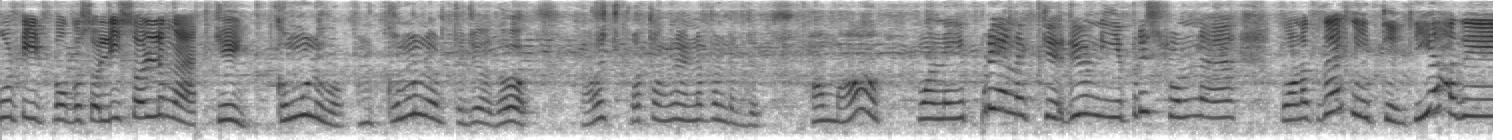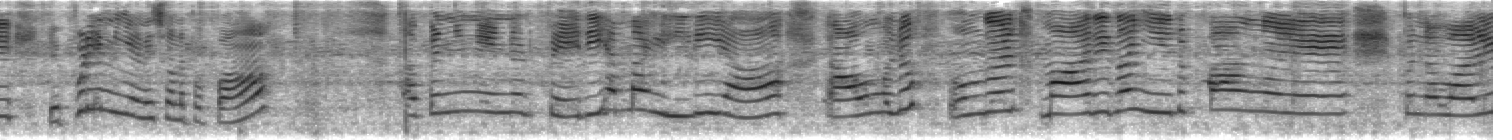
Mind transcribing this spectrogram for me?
கூட்டிகிட்டு போக சொல்லி? சொல்லுங்கள் ஏய் கம்முன்னு கம்முனு தெரியாதோ யாராச்சும் பார்த்தாங்கன்னா என்ன பண்ணுறது ஆமாம் உன்னை எப்படி எனக்கு தெரியும்? நீ எப்படி சொன்ன? உனக்கு தான் நீ தெரியாது. எப்படி நீ என்னை சொன்ன பாப்பா? அப்போ நீங்கள் என்னோட பெரியம்மா இல்லையா? அவங்களும் உங்கள் மாதிரி தான் இருப்பாங்களே. இப்போ நான் வழி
